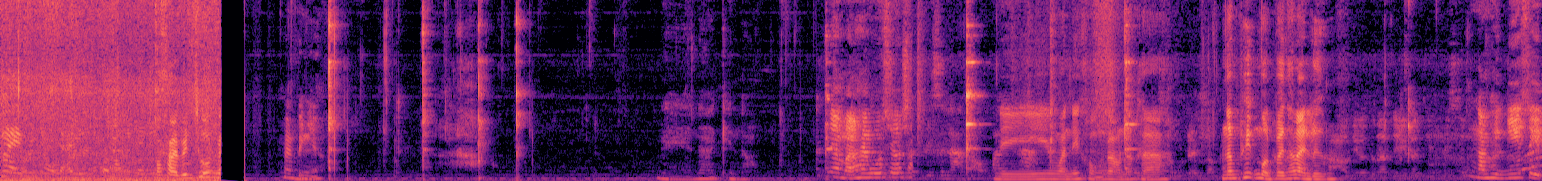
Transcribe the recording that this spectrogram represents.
ไข่ไม่อยู่แต่อันนี้ปลาร้าไม่ได้เขาขายเป็นชุดไหมมันเป็นไงแหมน่ากินเนาะเนี่ยมาให้ผู้เชี่ยวชาญ นี่วันนี้ของเรานะคะ น้ำพริกหมดไปเท่าไหร่ลืม น้ำพริกยี่สิบ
